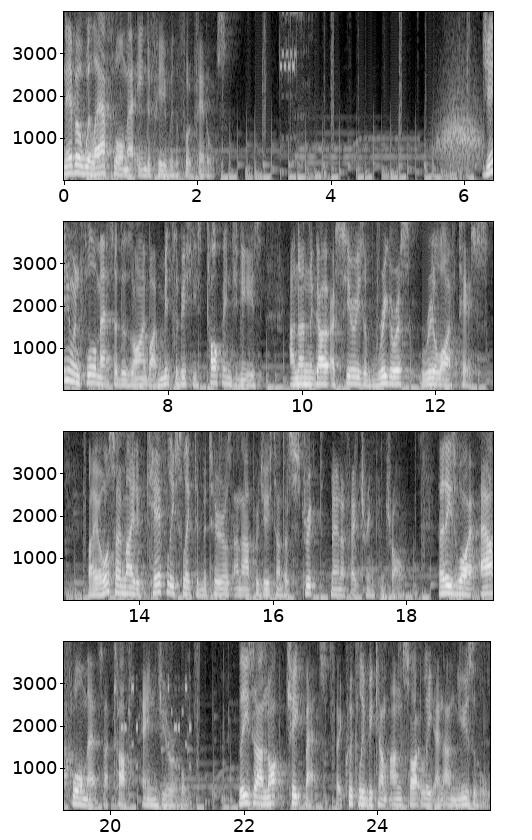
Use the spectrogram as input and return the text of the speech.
Never will our floor mat interfere with the foot pedals. Genuine floor mats are designed by Mitsubishi's top engineers and undergo a series of rigorous real-life tests. They are also made of carefully selected materials and are produced under strict manufacturing control. That is why our floor mats are tough and durable. These are not cheap mats that quickly become unsightly and unusable.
